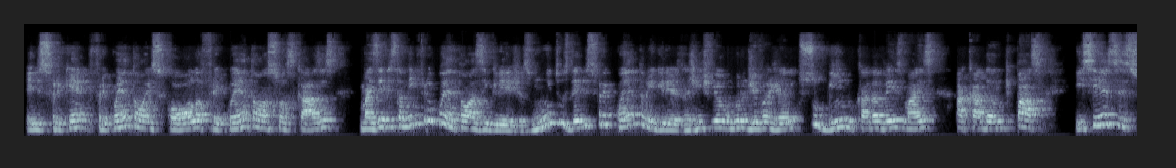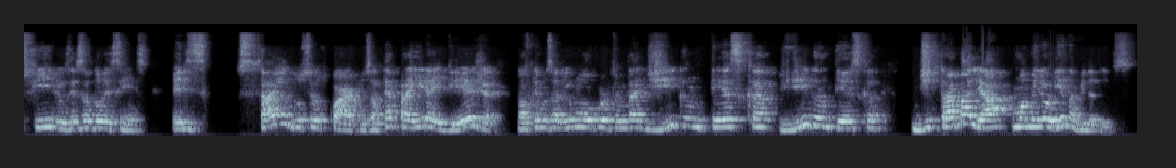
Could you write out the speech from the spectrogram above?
eles frequentam a escola, frequentam as suas casas, mas eles também frequentam as igrejas. Muitos deles frequentam igrejas. A gente vê o número de evangélicos subindo cada vez mais a cada ano que passa. E se esses filhos, esses adolescentes, eles saem dos seus quartos até para ir à igreja, nós temos ali uma oportunidade gigantesca, gigantesca de trabalhar uma melhoria na vida deles.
